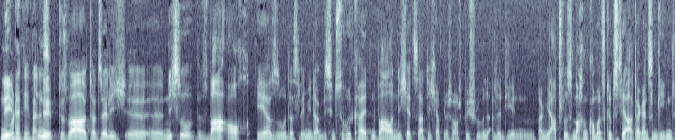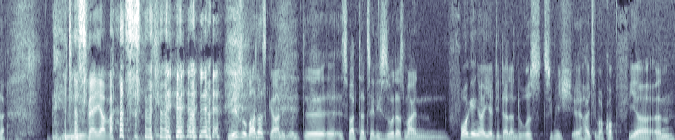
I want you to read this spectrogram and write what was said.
Nee, Oder wie war das? Nee, das war tatsächlich äh, äh, nicht so. Es war auch eher so, dass Lemmy da ein bisschen zurückhaltend war und nicht jetzt sagte, ich habe eine Schauspielschule und alle, die in, bei mir Abschluss machen, kommen ans Skripstheater. Ganz im Gegenteil. Das wäre ja was. Nee, so war das gar nicht. Und äh, es war tatsächlich so, dass mein Vorgänger hier, Dieter Danduris, ziemlich äh, Hals über Kopf hier ähm,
